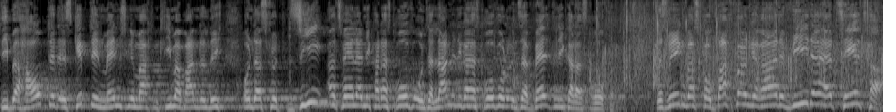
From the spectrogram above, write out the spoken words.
die behauptet, es gibt den menschengemachten Klimawandel nicht. Und das führt Sie als Wähler in die Katastrophe, unser Land in die Katastrophe und unsere Welt in die Katastrophe. Deswegen, was Frau Bachmann gerade wieder erzählt hat,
